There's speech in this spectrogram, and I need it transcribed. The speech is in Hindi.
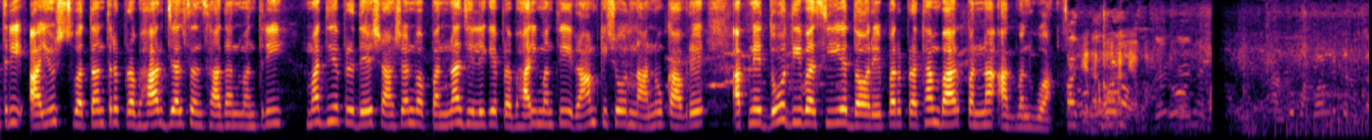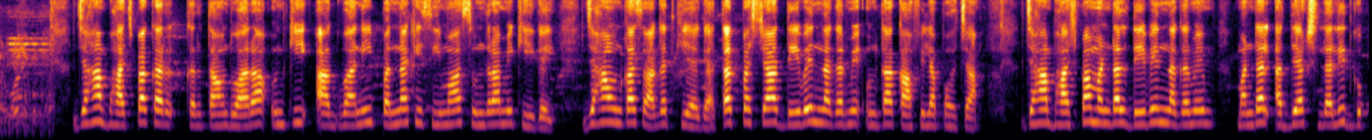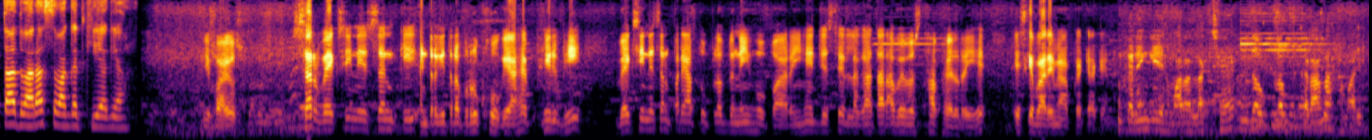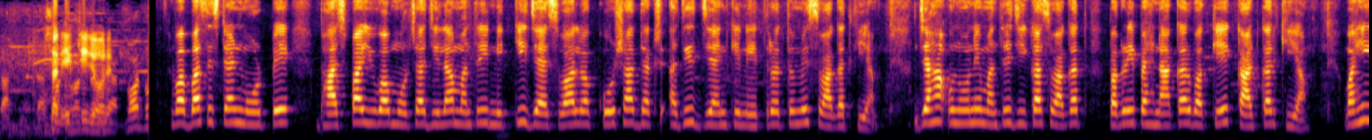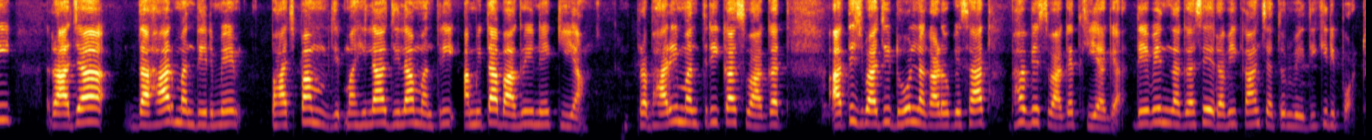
मंत्री आयुष स्वतंत्र प्रभार जल संसाधन मंत्री, मध्य प्रदेश शासन व पन्ना ज़िले के प्रभारी मंत्री रामकिशोर नानो कावरे अपने दो दिवसीय दौरे पर प्रथम बार पन्ना आगमन हुआ। जहाँ भाजपा कार्यकर्ताओं द्वारा उनकी आगवानी पन्ना की सीमा सुंदरा में की गई, जहाँ उनका स्वागत किया गया, तत्पश्चात देवेंद्र नगर में उनका काफिला पहुँचा, जहाँ भाजपा मंडल देवेंद्र नगर में मंडल अध्यक्ष ललित गुप्ता द्वारा स्वागत किया गया। जी बायो सर वैक्सीनेशन की एंटर की तरफ़ रुख हो गया है फिर भी वैक्सीनेशन पर्याप्त तो उपलब्ध नहीं हो पा रही हैं जिससे लगातार अव्यवस्था फैल रही है। इसके बारे में आपका क्या कहना हम करेंगे हमारा लक्ष्य है सुविधा उपलब्ध कराना हमारी प्राथमिकता। सर एक चीज़ और है। व बस स्टैंड मोड़ पे भाजपा युवा मोर्चा जिला मंत्री निक्की जायसवाल व कोषाध्यक्ष अजीत जैन के नेतृत्व में स्वागत किया जहाँ उन्होंने मंत्री जी का स्वागत पगड़ी पहनाकर व केक काटकर किया। वहीं राजा दहार मंदिर में भाजपा महिला जिला मंत्री अमिता बागरी ने किया। प्रभारी मंत्री का स्वागत। आतिशबाजी ढोल नगाड़ों के साथ भव्य स्वागत किया गया। देवेंद्र नगर से रविकांत चतुर्वेदी की रिपोर्ट।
